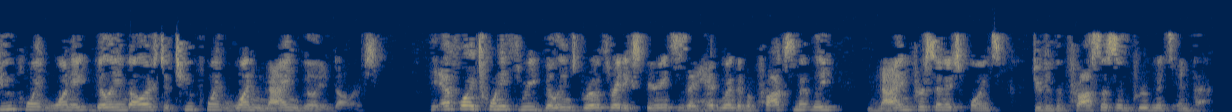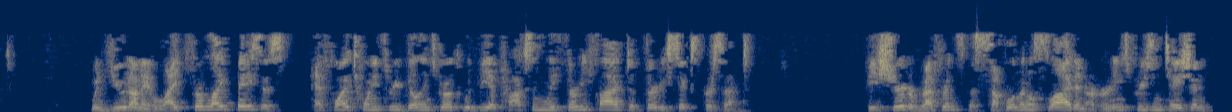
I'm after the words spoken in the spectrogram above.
$2.18 billion-$2.19 billion. The FY 2023 billings growth rate experiences a headwind of approximately 9 percentage points due to the process improvements impact. When viewed on a like-for-like basis, FY 2023 billings growth would be approximately 35%-36%. Be sure to reference the supplemental slide in our earnings presentation,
